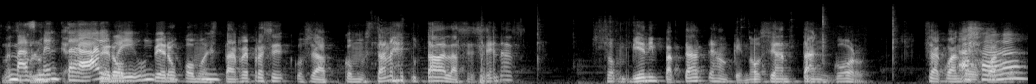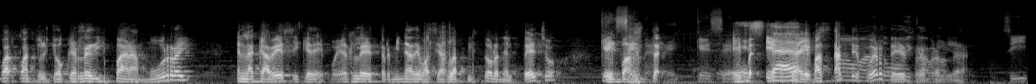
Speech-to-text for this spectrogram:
Más mental, pero, güey. un- pero como un- están represent- o sea, como están ejecutadas las escenas, son bien impactantes, aunque no sean tan gore. O sea, cuando, cuando, cua- cuando el Joker le dispara a Murray en la cabeza y que después le termina de vaciar la pistola en el pecho, es, qué escena. es- bastante No, fuerte eso, en realidad. Sí,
